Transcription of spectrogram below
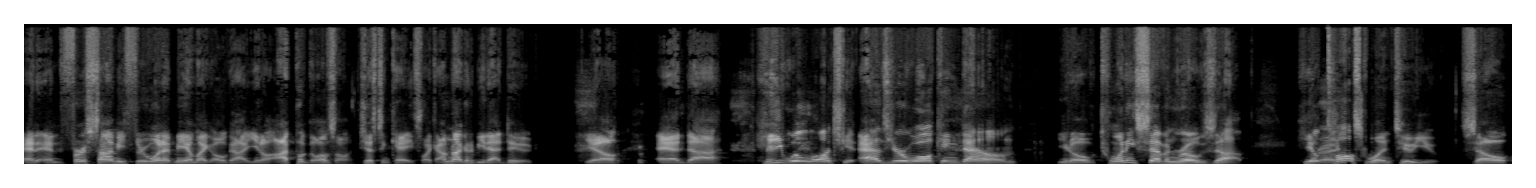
and and first time he threw one at me, I'm like, oh god, you know, I put gloves on just in case. Like I'm not going to be that dude, you know. And uh, he will launch it as you're walking down. You know, 27 rows up, he'll Right. toss one to you. So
